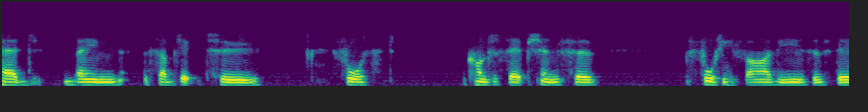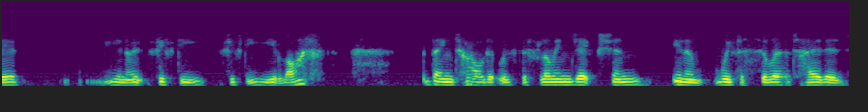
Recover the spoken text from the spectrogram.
had been subject to forced contraception for 45 years of their, you know, 50, 50 year life, being told it was the flu injection. You know, we facilitated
